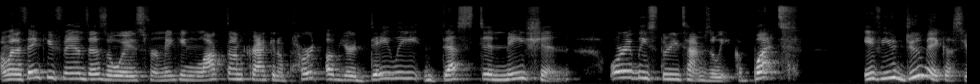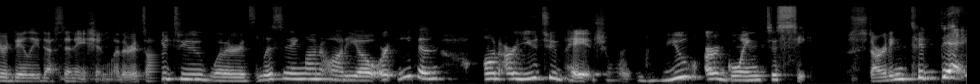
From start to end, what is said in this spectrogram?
I want to thank you, fans, as always, for making Locked on Kraken a part of your daily destination, or at least three times a week. But if you do make us your daily destination, whether it's on YouTube, whether it's listening on audio, or even on our YouTube page, you are going to see starting today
